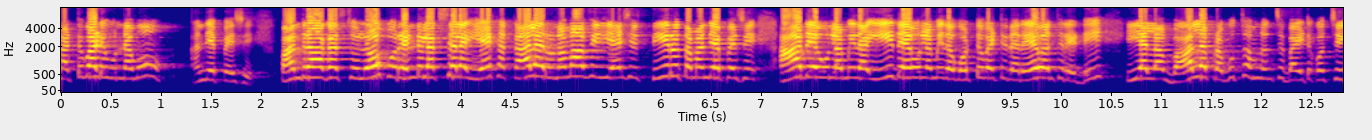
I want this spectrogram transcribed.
కట్టుబడి ఉన్నాము అని చెప్పేసి పంద్ర ఆగస్టు లోపు రెండు లక్షల ఏకకాల రుణమాఫీ చేసి తీరుతామని చెప్పేసి ఆ దేవుళ్ళ మీద ఈ దేవుళ్ళ మీద ఒట్టు పెట్టిన రేవంత్ రెడ్డి ఇవాళ వాళ్ళ ప్రభుత్వం నుంచి బయటకు వచ్చి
